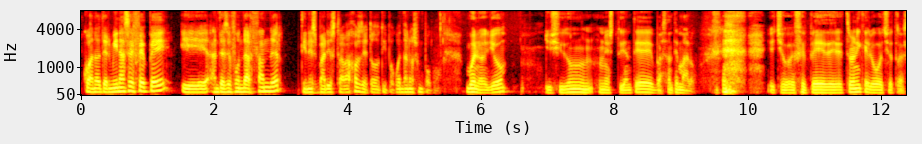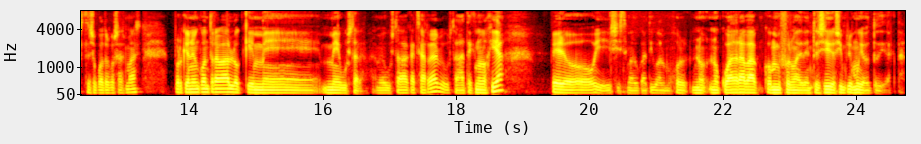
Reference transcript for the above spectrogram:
Cuando terminas FP y antes de fundar Thunder, tienes varios trabajos de todo tipo. Cuéntanos un poco. Bueno, yo, yo he sido un, estudiante bastante malo. he hecho FP de electrónica y luego he hecho otras tres o cuatro cosas más porque no encontraba lo que me, me gustara. Me gustaba cacharrar, me gustaba tecnología, pero oye, el sistema educativo a lo mejor no, no, cuadraba con mi forma de ver. Entonces he sido siempre muy autodidacta.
